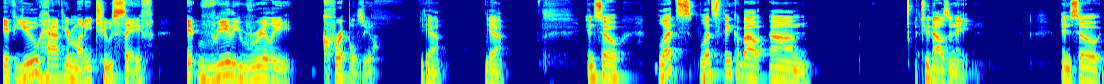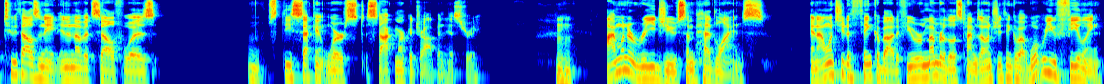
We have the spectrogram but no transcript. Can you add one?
if you have your money too safe it really really cripples you. Yeah. Yeah. And so let's let's think about um 2008. And so 2008 in and of itself was the second worst stock market drop in history. Mhm. I'm going to read you some headlines and I want you to think about if you remember those times, I want you to think about what were you feeling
